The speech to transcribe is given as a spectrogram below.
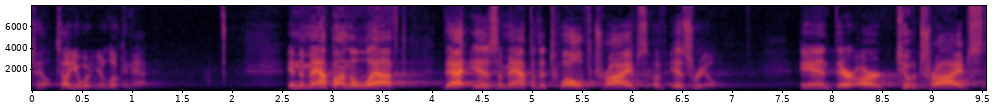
tell, tell you what you're looking at. In the map on the left, that is a map of the 12 tribes of Israel. And there are two tribes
